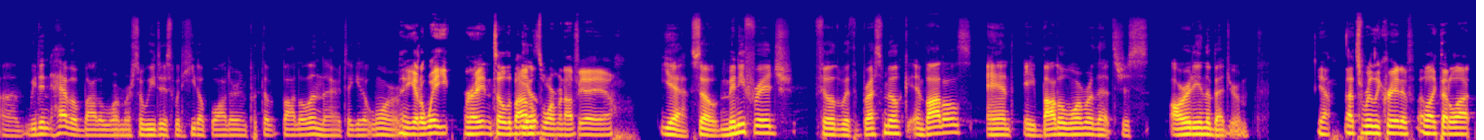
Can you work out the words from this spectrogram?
um, we didn't have a bottle warmer, so we just would heat up water and put the bottle in there to get it warm. And you gotta wait, right, until the bottle's warm enough. Yeah, yeah, yeah. Yeah, so mini fridge filled with breast milk and bottles, and a bottle warmer that's just already in the bedroom. Yeah. That's really creative. I like that a lot.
